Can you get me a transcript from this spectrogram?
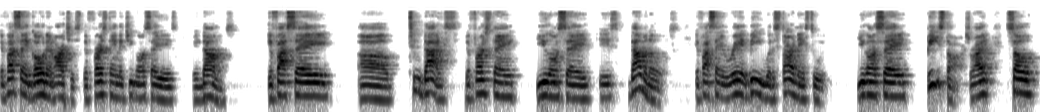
if I say Golden Arches, the first thing that you're gonna say is McDonald's. If I say uh, two dice, the first thing you're gonna say is Domino's. If I say Red B with a star next to it, you're gonna say B BeatStars, right? So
